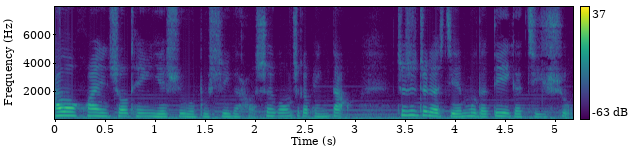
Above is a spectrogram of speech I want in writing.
Hello，欢迎收听。也许我不是一个好社工这个频道，这是这个节目的第一个集数。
